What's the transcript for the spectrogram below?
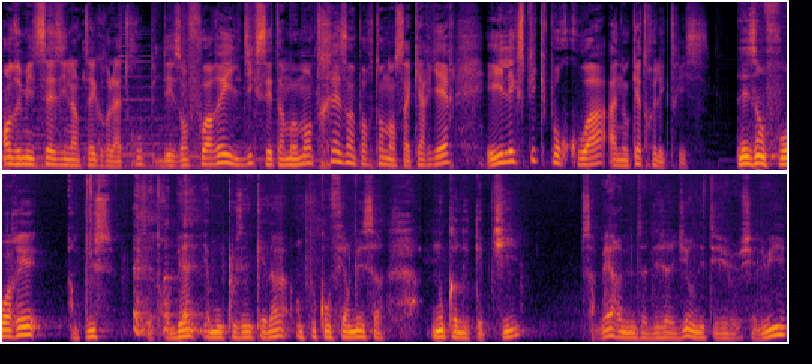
En 2016, il intègre la troupe des Enfoirés. Il dit que c'est un moment très important dans sa carrière et il explique pourquoi à nos quatre lectrices. Les Enfoirés, en plus, c'est trop bien. Il y a mon cousin qui est là, on peut confirmer ça. Nous, quand on était petits, sa mère, elle nous a déjà dit, on était chez lui.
